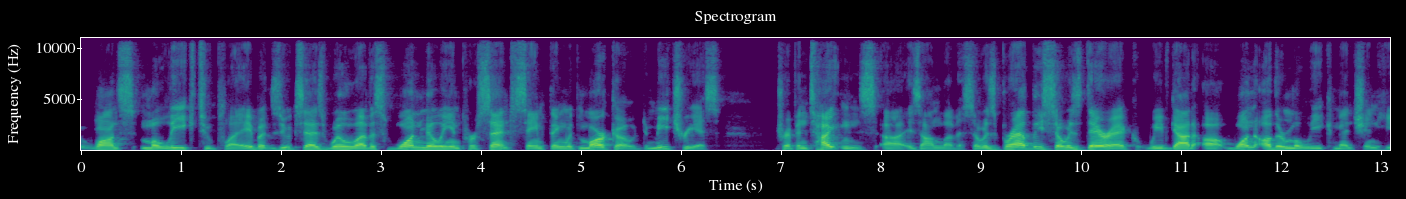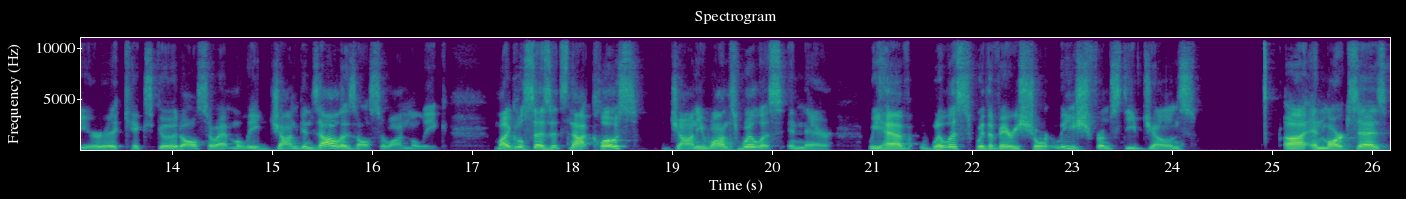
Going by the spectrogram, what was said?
wants Malik to play, but Zook says Will Levis 1 million percent. Same thing with Marco, Demetrius, Trippin Titans uh, is on Levis. So is Bradley. So is Derek. We've got uh, one other Malik mention here. It kicks good also at Malik. John Gonzalez also on Malik. Michael says it's not close. Johnny wants Willis in there. We have Willis with a very short leash from Steve Jones. Uh, and Mark says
